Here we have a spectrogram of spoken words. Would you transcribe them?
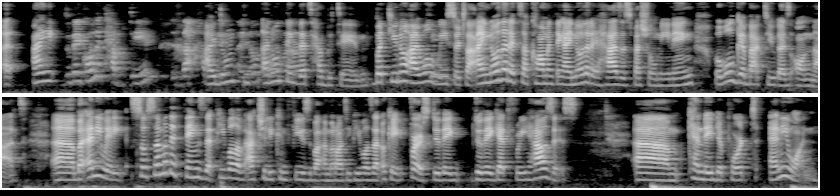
Uh, I do they call it habtain? I don't I don't, I don't think that's habitain. But you know, I will research that. I know that it's a common thing. I know that it has a special meaning, but we'll get back to you guys on that. Uh, but anyway, so some of the things that people have actually confused about Emirati people is that okay, first, do they do they get free houses? Um, can they deport anyone?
